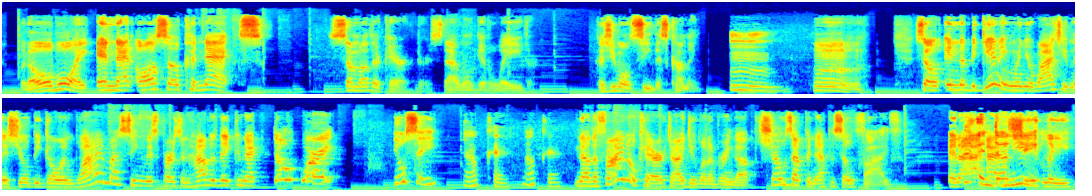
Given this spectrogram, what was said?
but oh boy. And that also connects some other characters that I won't give away either, because you won't see this coming. Mm. Hmm. So in the beginning, when you're watching this, you'll be going, Why am I seeing this person? How do they connect? Don't worry. You'll see. Okay. Okay. Now, the final character I do want to bring up shows up in episode five. And I, And I immediately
